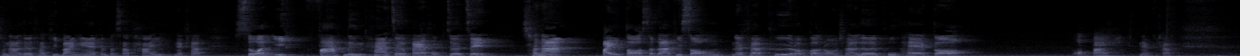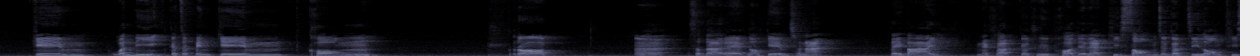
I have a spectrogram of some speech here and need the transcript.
ชนะเลิศอธิบายง่ายเป็นภาษาไทยนะครับ ส่วนอีกฝากหนึ่ง5เจอ8 6เจอ7 ชนะไปต่อสัปดาห์ที่2นะครับคือรอบก่อนรองชนะเลิศผู้แพ้ก็ออกไปนะครับ เกมวันนี้ก็จะเป็นเกมของรอบอสัปดาห์แรกเนาะเกมชนะได้บายนะครับ ก็คือพอร์ตเดลที่ 2 เจอกับจีลองที่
